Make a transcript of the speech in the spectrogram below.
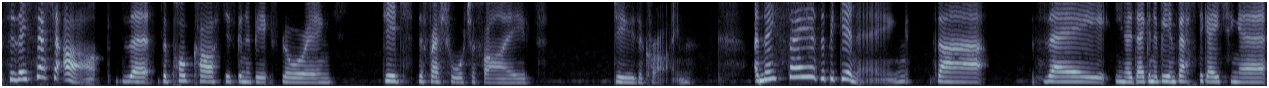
so they set it up that the podcast is going to be exploring did the Freshwater Five do the crime? And they say at the beginning that they, you know, they're going to be investigating it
